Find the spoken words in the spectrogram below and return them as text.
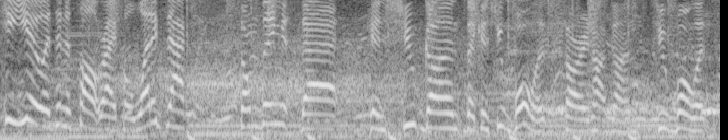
to you is an assault rifle? What exactly? Something that can shoot guns, that can shoot bullets, sorry, not guns, shoot bullets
